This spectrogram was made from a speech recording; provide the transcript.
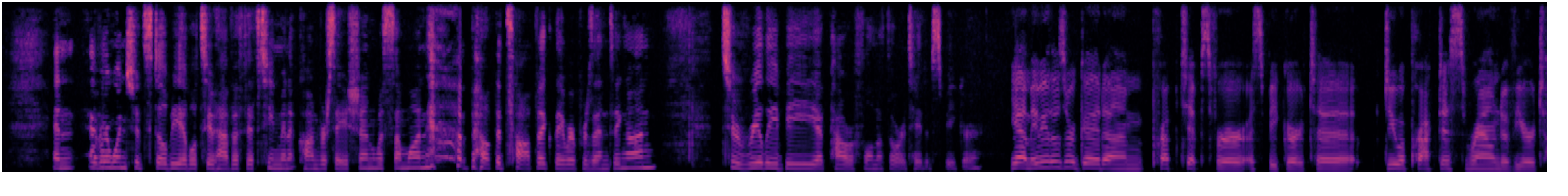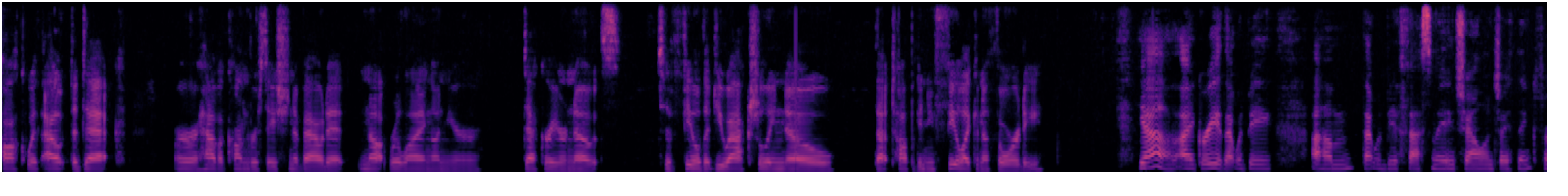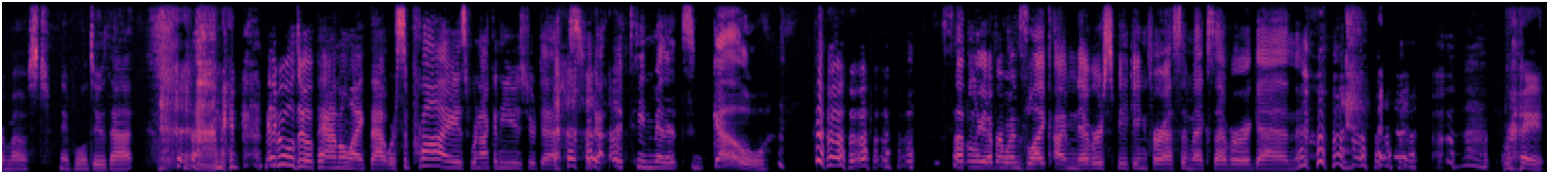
And everyone should still be able to have a 15 minute conversation with someone about the topic they were presenting on to really be a powerful and authoritative speaker. Yeah, maybe those are good um, prep tips for a speaker to do a practice round of your talk without the deck or have a conversation about it, not relying on your deck or your notes to feel that you actually know that topic and you feel like an authority. Yeah, I agree. That would be um, that would be a fascinating challenge, I think, for most. Maybe we'll do that. maybe, maybe, we'll do a panel like that. We're surprised. We're not going to use your decks. We got 15 minutes. Go. Suddenly, everyone's like, "I'm never speaking for SMX ever again." right.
